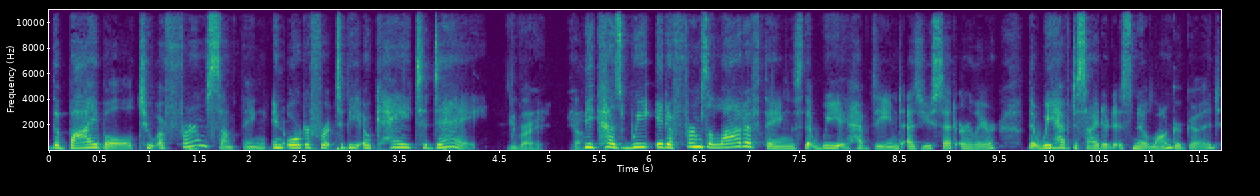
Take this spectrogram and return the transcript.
the bible to affirm something in order for it to be okay today. Right. Yeah. because we it affirms a lot of things that we have deemed as you said earlier that we have decided is no longer good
